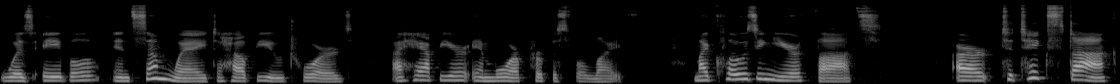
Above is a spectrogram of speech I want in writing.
was able in some way to help you towards a happier and more purposeful life. My closing year thoughts are to take stock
